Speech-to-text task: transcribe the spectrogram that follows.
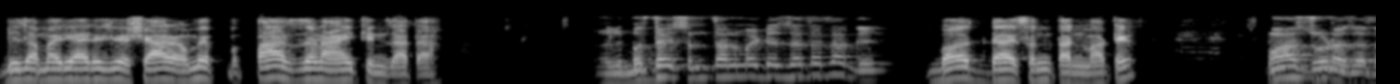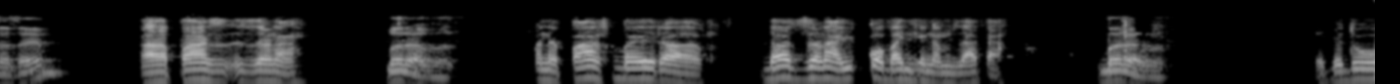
બીજા મારી હારે જે ચાર અમે પાંચ જણા અહીંથી જાતા. એટલે બધા સંતાન માટે જતા હતા કે? બધા સંતાન માટે. પાંચ જોડા જતા હતા એમ? હા પાંચ જણા. બરાબર. અને પાંચ બૈરા દસ જણા ઇકો બાંધીને અમે જાતા. બરાબર. કીધું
